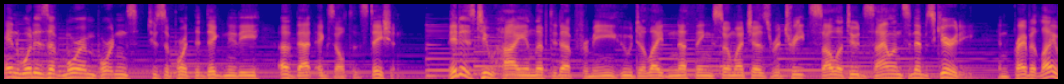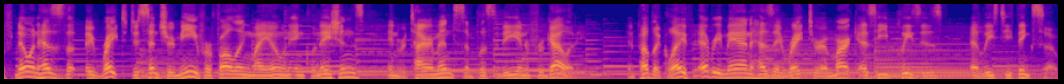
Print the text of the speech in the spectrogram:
and what is of more importance, to support the dignity of that exalted station. It is too high and lifted up for me, who delight in nothing so much as retreat, solitude, silence, and obscurity. In private life, no one has a right to censure me for following my own inclinations in retirement, simplicity, and frugality. In public life, every man has a right to remark as he pleases, at least he thinks so.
